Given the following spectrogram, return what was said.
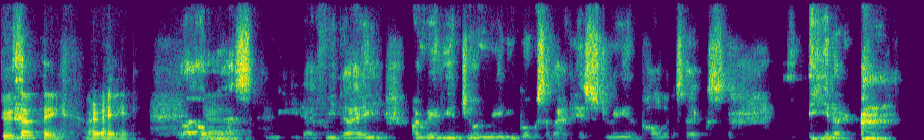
do something all right Like, oh Yeah. yes, I read every day. I really enjoy reading books about history and politics. You know,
